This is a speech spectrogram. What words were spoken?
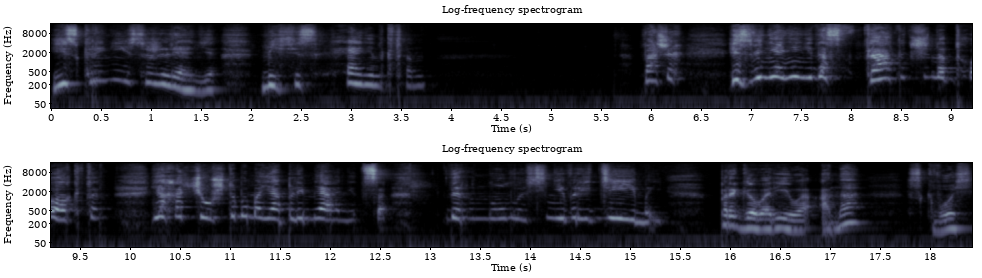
искренние сожаления, миссис Хеннингтон. Ваших извинений недостаточно, доктор. Я хочу, чтобы моя племянница вернулась невредимой, проговорила она сквозь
